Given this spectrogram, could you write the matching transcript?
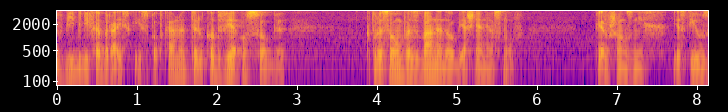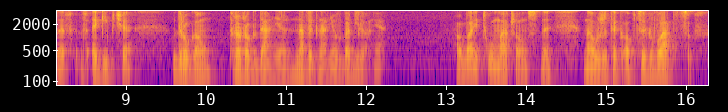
W Biblii hebrajskiej spotkamy tylko dwie osoby, które są wezwane do objaśniania snów. Pierwszą z nich jest Józef w Egipcie, drugą prorok Daniel na wygnaniu w Babilonie. Obaj tłumaczą sny na użytek obcych władców.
